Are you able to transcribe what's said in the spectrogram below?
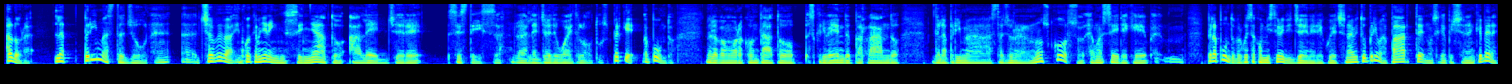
Allora, la prima stagione eh, ci aveva in qualche maniera insegnato a leggere se stessa, cioè a leggere The White Lotus, perché appunto noi l'avevamo raccontato scrivendo e parlando della prima stagione dell'anno scorso, è una serie che per l'appunto per questa commissione di generi a cui accennavi tu prima parte, non si capisce neanche bene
